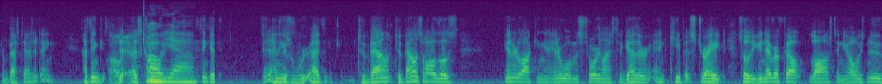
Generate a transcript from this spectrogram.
for best editing. I think Oh, th- yeah. as Oh yeah, I think it. I think it's. I think to balance to balance all those interlocking and interwoven storylines together and keep it straight, so that you never felt lost and you always knew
